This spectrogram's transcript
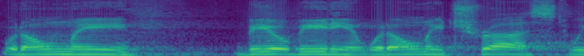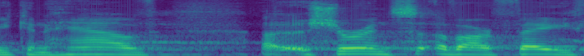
would only be obedient, would only trust, we can have assurance of our faith.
